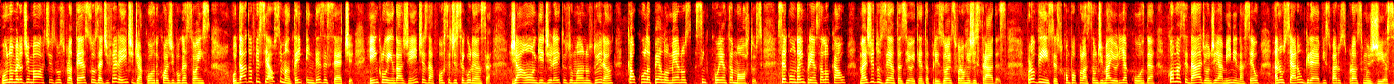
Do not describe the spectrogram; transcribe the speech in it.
O número de mortes nos protestos é diferente de acordo com as divulgações. O dado oficial se mantém em 17, incluindo agentes da Força de Segurança. Já a ONG Direitos Humanos do Irã calcula pelo menos 50 mortos. Segundo a imprensa local, mais de 280 prisões foram registradas. Províncias com população de maioria curda, como a cidade onde Yamini nasceu, anunciaram greves para os próximos dias.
